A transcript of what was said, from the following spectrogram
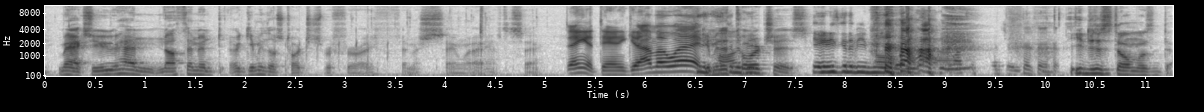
Max, you had nothing to d- or give me those torches before I finish saying what I have to say. Dang it, Danny, get out of my way. Give me the Gonna be- torches. Danny's gonna be mean. but he's gonna watch the pictures. You just almost. di-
